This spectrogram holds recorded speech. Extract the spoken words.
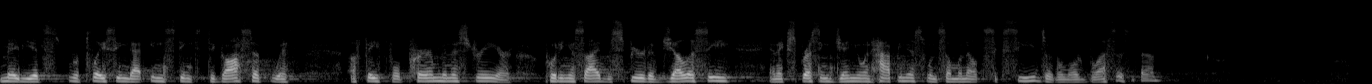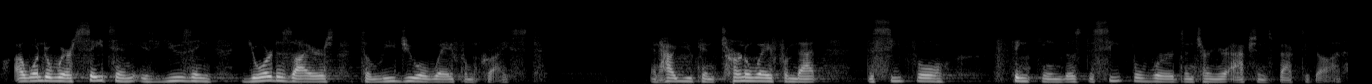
maybe it's replacing that instinct to gossip with a faithful prayer ministry or putting aside the spirit of jealousy and expressing genuine happiness when someone else succeeds or the Lord blesses them. I wonder where Satan is using your desires to lead you away from Christ and how you can turn away from that deceitful thinking, those deceitful words, and turn your actions back to God.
